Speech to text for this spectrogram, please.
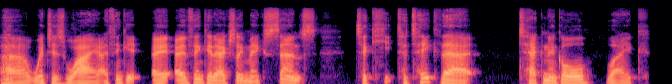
Uh, which is why I think it I, I think it actually makes sense to keep to take that technical like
